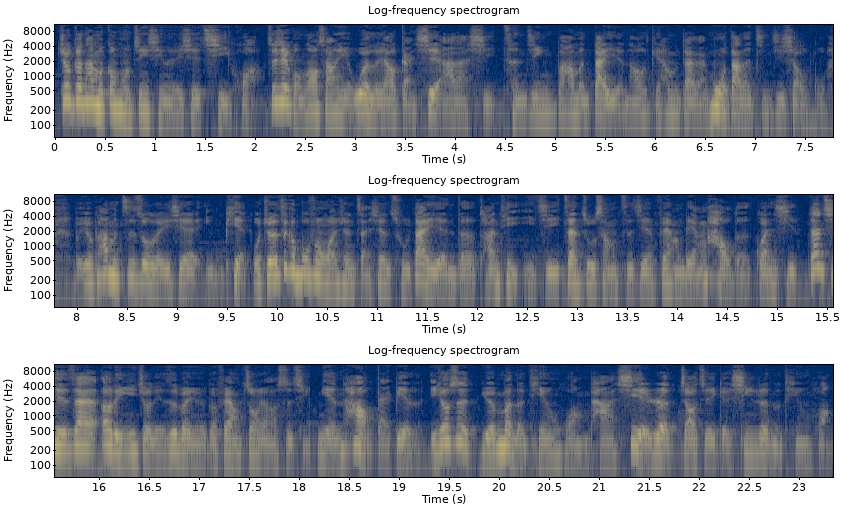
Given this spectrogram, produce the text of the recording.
就跟他们共同进行了一些企划。这些广告商也为了要感谢阿拉西曾经帮他们代言，然后给他们带来莫大的经济效果，有他们制作。做了一些影片，我觉得这个部分完全展现出代言的团体以及赞助商之间非常良好的关系。但其实，在二零一九年，日本有一个非常重要的事情，年号改变了，也就是原本的天皇他卸任，交接给新任的天皇。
